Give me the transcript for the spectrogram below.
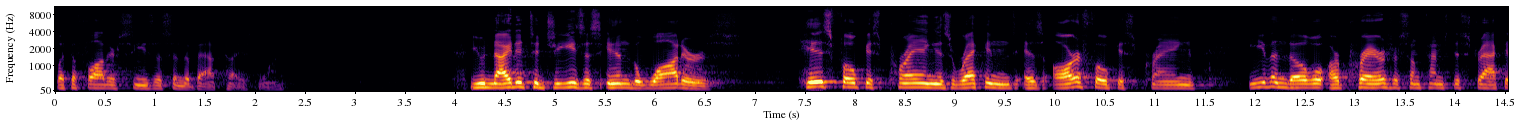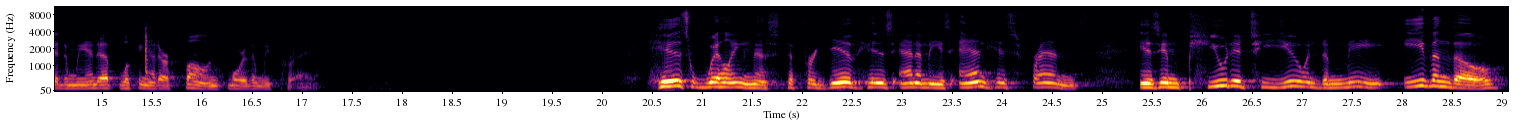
But the Father sees us in the baptized one. United to Jesus in the waters, his focused praying is reckoned as our focused praying even though our prayers are sometimes distracted and we end up looking at our phones more than we pray. His willingness to forgive his enemies and his friends is imputed to you and to me, even though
